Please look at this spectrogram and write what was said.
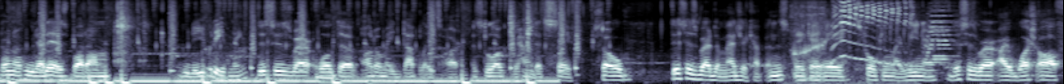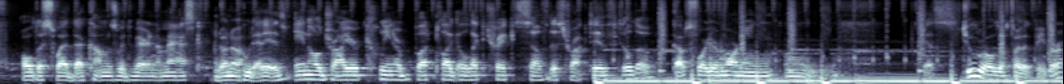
Don't know who that is, but um, good evening. Good evening. This is where all the automate dub plates are. It's locked behind that safe. So this is where the magic happens, aka stroking my wiener. This is where I wash off all the sweat that comes with wearing a mask. I don't know who that is. Anal dryer, cleaner, butt plug, electric, self-destructive dildo. Cups for your morning. Mm. Yes. Two rolls of toilet paper,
